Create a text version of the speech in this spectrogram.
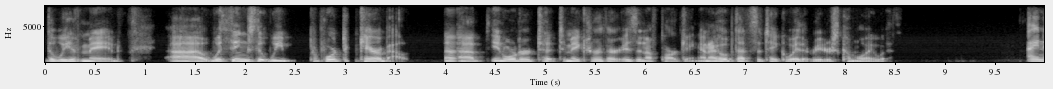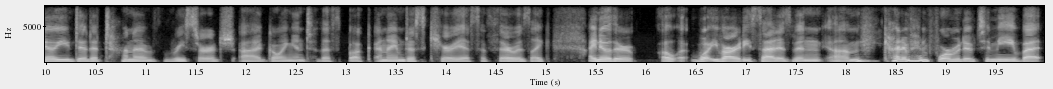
that we have made uh, with things that we purport to care about uh, in order to, to make sure there is enough parking. And I hope that's the takeaway that readers come away with. I know you did a ton of research uh, going into this book, and I'm just curious if there was like, I know there, oh, what you've already said has been um, kind of informative to me, but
